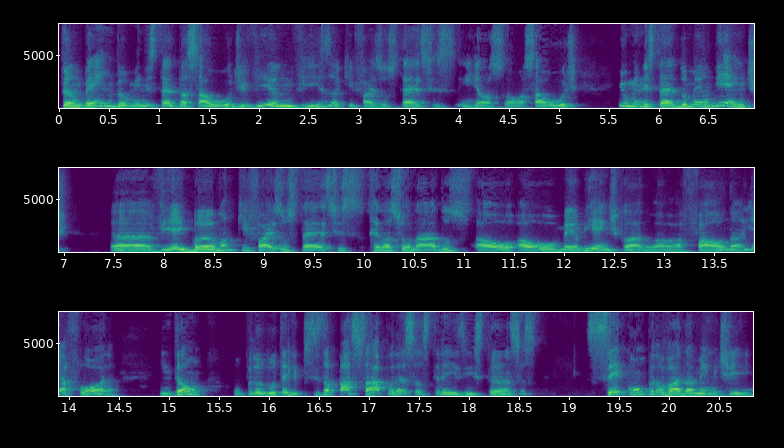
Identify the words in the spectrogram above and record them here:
também do Ministério da Saúde, via Anvisa, que faz os testes em relação à saúde, e o Ministério do Meio Ambiente, uh, via IBAMA, que faz os testes relacionados ao, ao meio ambiente, claro, a fauna e a flora. Então, o produto ele precisa passar por essas três instâncias, ser comprovadamente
